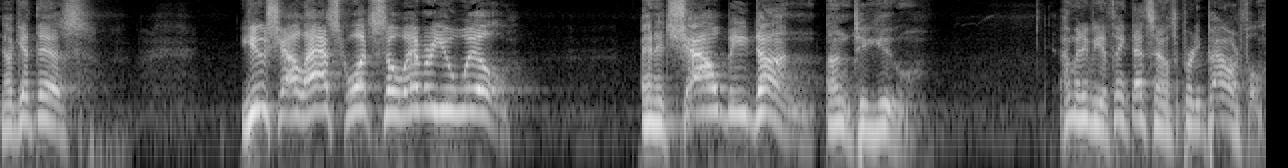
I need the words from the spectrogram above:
now get this. You shall ask whatsoever you will, and it shall be done unto you. How many of you think that sounds pretty powerful?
